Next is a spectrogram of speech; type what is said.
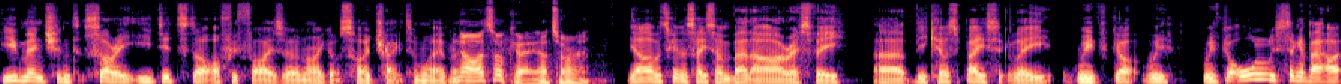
You mentioned, sorry, you did start off with Pfizer, and I got sidetracked and whatever. No, that's okay. That's all right. Yeah, I was going to say something about the RSV uh, because basically we've got we've we've got all this thing about uh,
